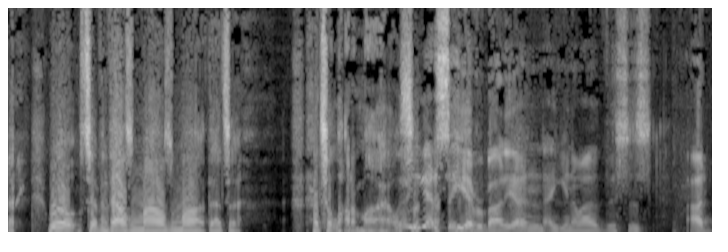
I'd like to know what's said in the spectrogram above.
well, seven thousand miles a month. That's a that's a lot of miles. Well, you got to see everybody, and you know I, this is I.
